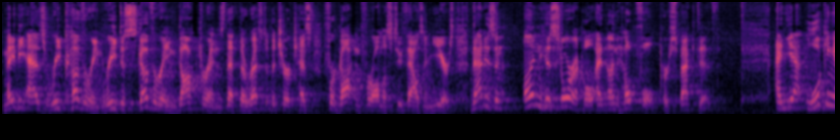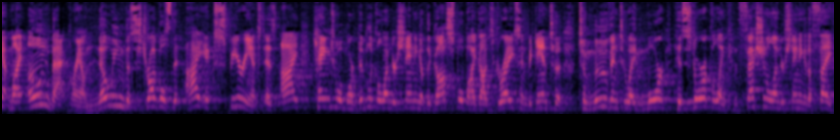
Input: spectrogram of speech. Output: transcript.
maybe as recovering, rediscovering doctrines that the rest of the church has forgotten for almost 2,000 years. That is an unhistorical and unhelpful perspective. And yet, looking at my own background, knowing the struggles that I experienced as I came to a more biblical understanding of the gospel by God's grace and began to, to move into a more historical and confessional understanding of the faith,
